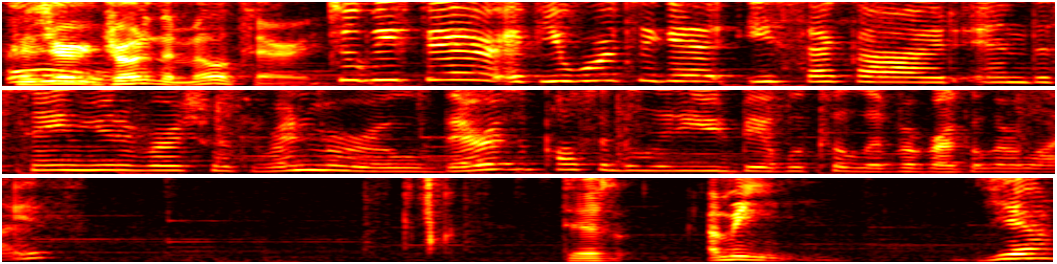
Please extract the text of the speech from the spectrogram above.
because you're joining the military. To be fair, if you were to get isekai'd in the same universe with Rimuru, there is a possibility you'd be able to live a regular life. There's, I mean, yeah,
